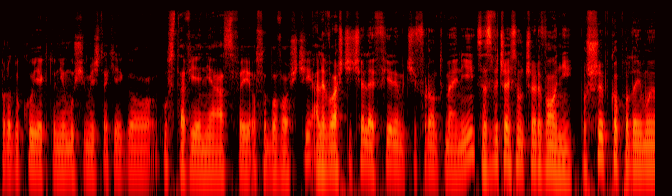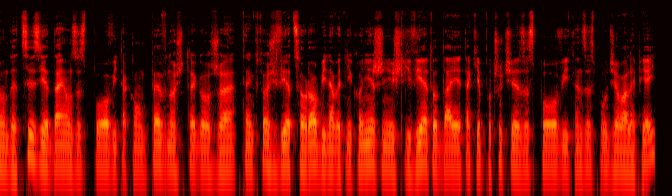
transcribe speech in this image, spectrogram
produkuje, kto nie musi mieć takiego ustawienia swojej osobowości, ale właściciele firm, ci frontmeni, zazwyczaj są czerwoni, bo szybko podejmują decyzje, dają zespołowi taką pewność tego, że ten ktoś wie, co robi, nawet niekoniecznie jeśli wie, to daje takie poczucie zespołowi i ten zespół działa lepiej.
